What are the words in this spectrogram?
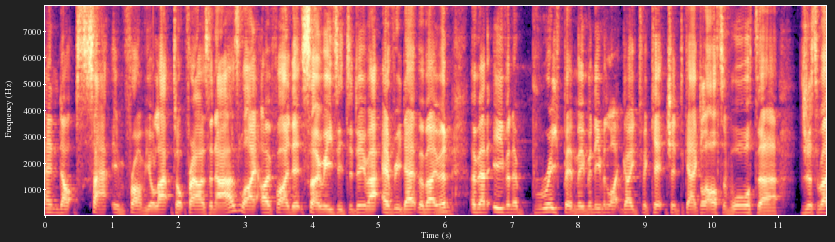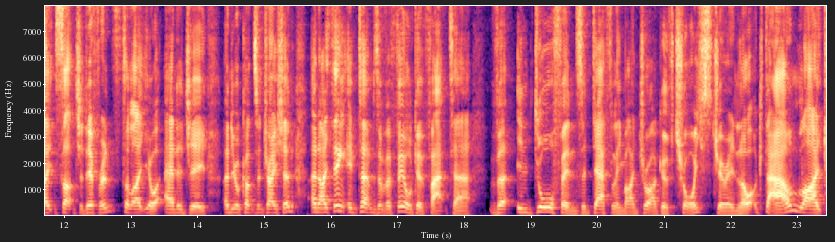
end up sat in front of your laptop for hours and hours. Like I find it so easy to do that every day at the moment. Mm. And then even a brief bit movement, even like going to the kitchen to get a glass of water just makes such a difference to like your energy and your concentration. And I think in terms of a feel good factor, that endorphins are definitely my drug of choice during lockdown. Like,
